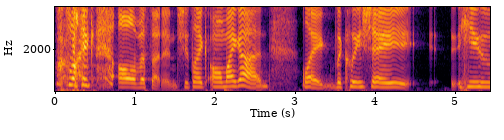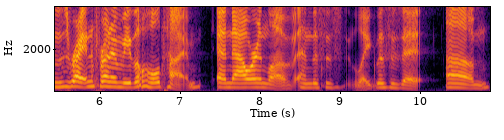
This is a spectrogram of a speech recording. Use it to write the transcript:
like all of a sudden. She's like, "Oh my god." Like the cliche he was right in front of me the whole time and now we're in love and this is like this is it. Um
